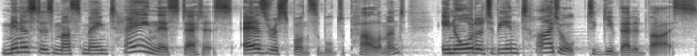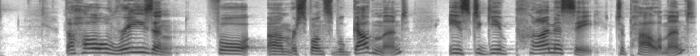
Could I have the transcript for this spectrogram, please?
ministers must maintain their status as responsible to Parliament in order to be entitled to give that advice. The whole reason for um, responsible government is to give primacy to Parliament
